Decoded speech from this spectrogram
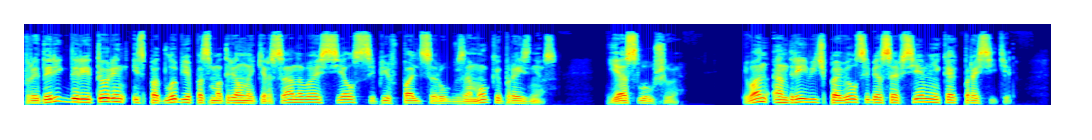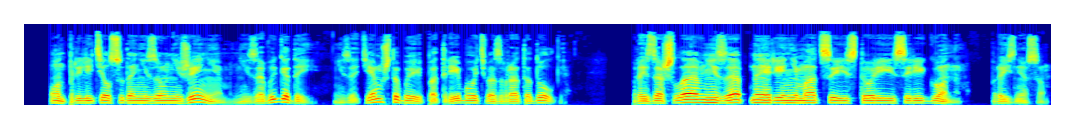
Фредерик Дориторин из-под лобья посмотрел на Кирсанова, сел, сцепив пальцы рук в замок и произнес. «Я слушаю». Иван Андреевич повел себя совсем не как проситель. Он прилетел сюда не за унижением, не за выгодой, не за тем, чтобы потребовать возврата долга. «Произошла внезапная реанимация истории с Орегоном», — произнес он.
